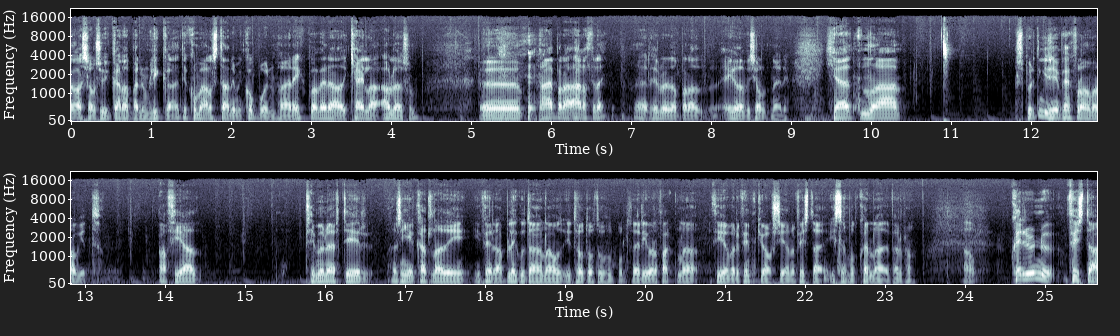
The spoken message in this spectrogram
já, sjálfsög í Garðabænum líka. Þetta er komið allstaðanum í kópúinum Það er eitthvað verið að kæla afleðarsson uh, Það er bara, það er allt í leið Það er hefur verið að bara eiga það við sjálf. Neini, hérna Spurningin sem ég fekk frá það var ágitt Af því að þið munu eftir það sem ég kallaði í fyrra bleikudagana á, í tóttóttúfútból þegar ég var að fagna því að vera 50 ár síðan að fyrsta Íslandsmót hvernaði færi fram já, hver er unnu fyrsta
